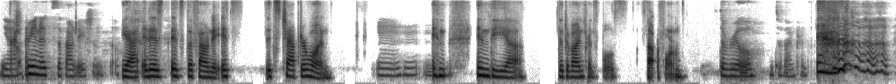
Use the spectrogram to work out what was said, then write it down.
yeah. I mean, it's the foundation, so. Yeah, it is it's the foundation. It's it's chapter one hmm in in the uh the divine principles thought reform. The real divine principle.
